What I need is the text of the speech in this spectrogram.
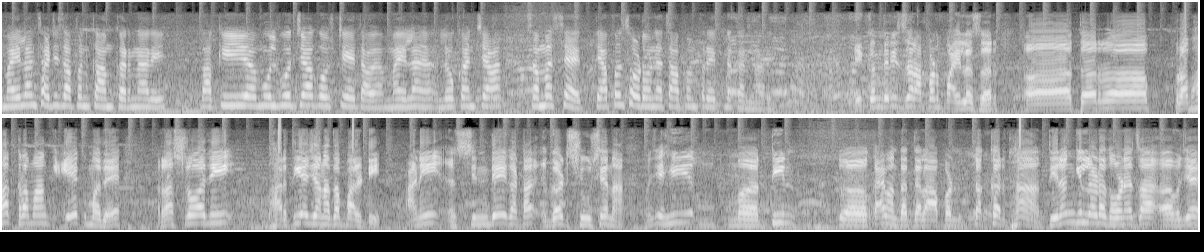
महिलांसाठीच आपण काम करणार आहे. बाकी मूलभूत ज्या गोष्टी आहेत महिला लोकांच्या समस्या आहेत त्या पण सोडवण्याचा आपण प्रयत्न करणार आहे. एकंदरीत जर आपण पाहिलं सर तर प्रभाग क्रमांक एकमध्ये राष्ट्रवादी भारतीय जनता पार्टी आणि शिंदे गटा गट शिवसेना म्हणजे ही तीन काय म्हणतात त्याला आपण टक्कर हां तिरंगी लढत होण्याचा म्हणजे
